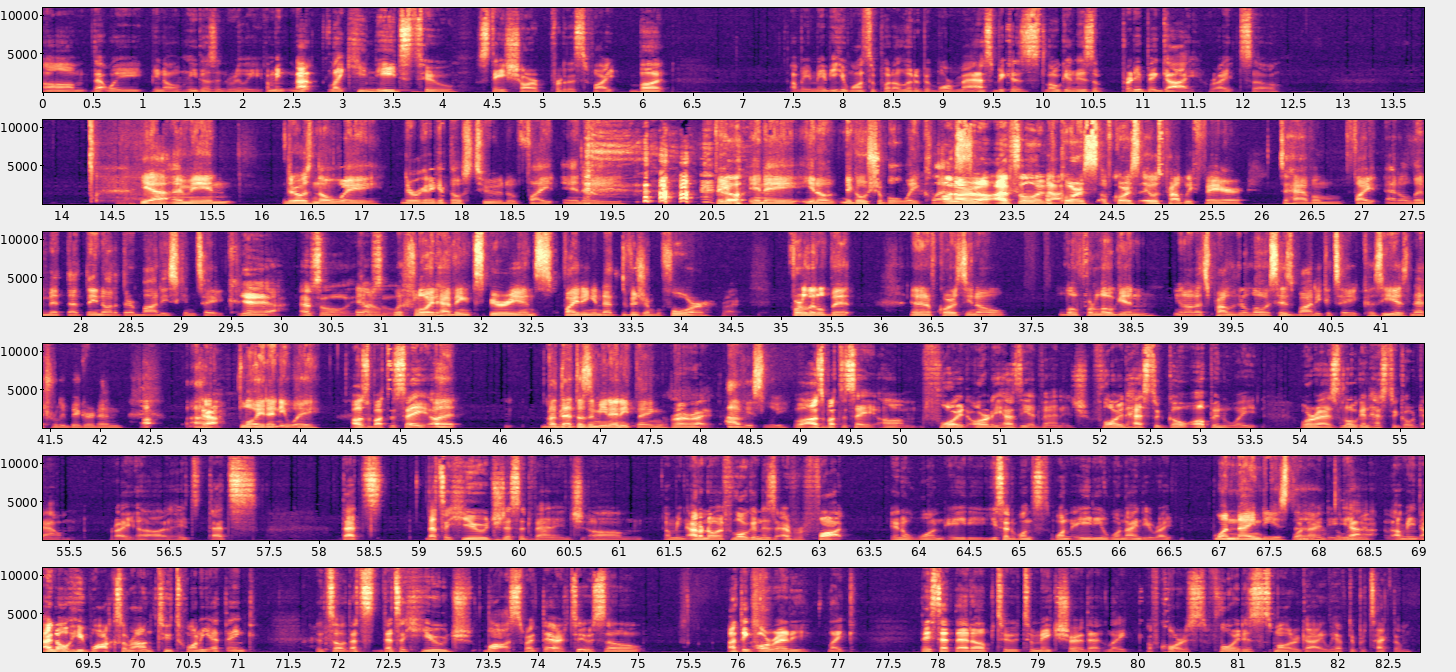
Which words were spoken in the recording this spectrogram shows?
Um, that way, you know, he doesn't really. I mean, not like he needs to stay sharp for this fight, but I mean, maybe he wants to put a little bit more mass because Logan is a pretty big guy, right? So. Yeah, I mean, there was no way they were gonna get those two to fight in a favor, in a you know negotiable weight class. Oh no, no, So, no, absolutely not. Of course, of course, it was probably fair to have them fight at a limit that they know that their bodies can take. Yeah, yeah, absolutely, You know, absolutely. with Floyd having experience fighting in that division before, Right. for a little bit, and then of course, you know, low for Logan, you know, that's probably the lowest his body could take because he is naturally bigger than Uh, uh, yeah. Floyd anyway. I was about to say, uh, But but mean- that doesn't mean anything, right, right. obviously. Well, I was about to say, um, Floyd already has the advantage. Floyd has to go up in weight, whereas Logan has to go down. Right? Uh, it's that's that's that's a huge disadvantage. Um, I mean, I don't know if Logan has ever fought in a 180. You said once 180 or 190, right? 190 is the, 190. the yeah. I mean, I know he walks around 220, I think, and so that's that's a huge loss right there too. So I think already like they set that up to to make sure that like of course Floyd is a smaller guy, we have to protect him.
